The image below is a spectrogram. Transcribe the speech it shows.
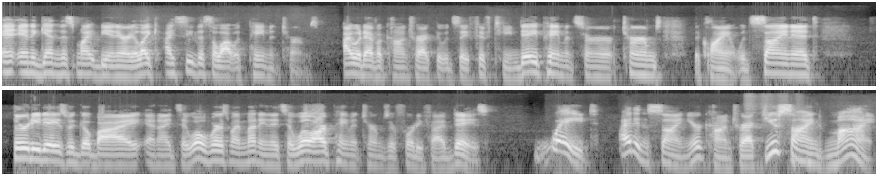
and, and again, this might be an area like I see this a lot with payment terms. I would have a contract that would say 15 day payment terms. The client would sign it 30 days would go by and I'd say, Well, where's my money? And they'd say, Well, our payment terms are 45 days. Wait, I didn't sign your contract. You signed mine,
